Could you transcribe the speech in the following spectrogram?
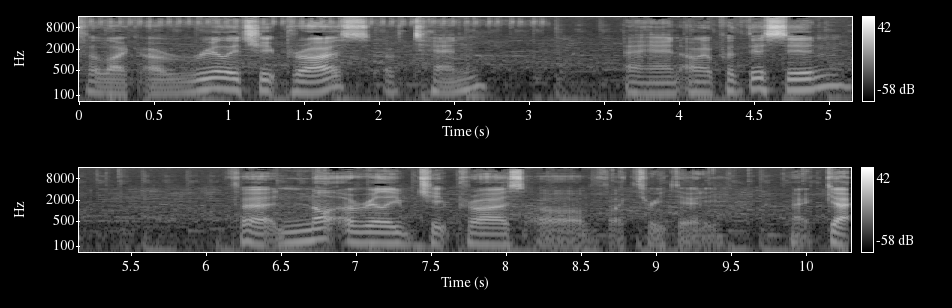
for like a really cheap price of 10 and I'm to put this in for not a really cheap price of like 330 Alright, go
